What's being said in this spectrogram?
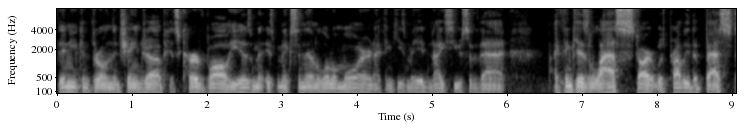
Then you can throw in the changeup, his curveball. He is, mi- is mixing in a little more, and I think he's made nice use of that. I think his last start was probably the best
